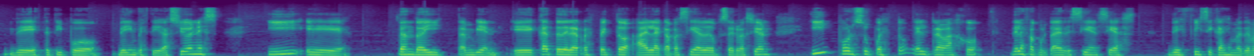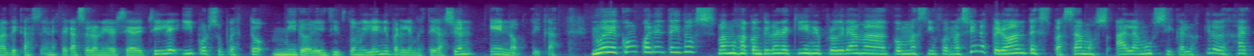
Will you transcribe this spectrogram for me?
de este tipo de investigaciones y eh, dando ahí también eh, cátedra respecto a la capacidad de observación y, por supuesto, el trabajo de las facultades de ciencias de Físicas y Matemáticas, en este caso la Universidad de Chile, y por supuesto Miro, el Instituto Milenio para la Investigación en Óptica. 9 con 42, vamos a continuar aquí en el programa con más informaciones, pero antes pasamos a la música. Los quiero dejar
